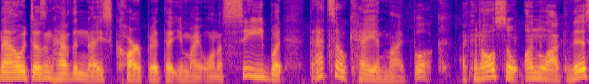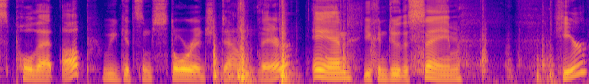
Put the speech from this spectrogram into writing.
Now it doesn't have the nice carpet that you might want to see, but that's okay in my book. I can also unlock this, pull that up. We get some storage down there. And you can do the same here,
